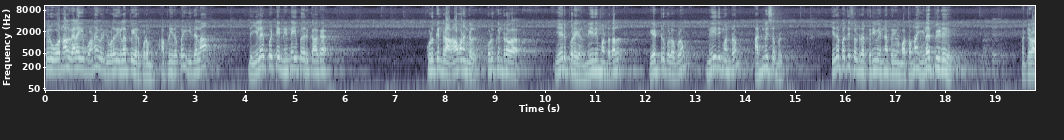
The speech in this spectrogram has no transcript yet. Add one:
இவர் ஒரு நாள் வேலைக்கு போனால் இவருக்கு இவ்வளவு இழப்பு ஏற்படும் அப்படிங்கிறப்ப இதெல்லாம் இந்த இழப்பீட்டை நிர்ணயிப்பதற்காக கொடுக்கின்ற ஆவணங்கள் கொடுக்கின்ற ஏற்புரைகள் நீதிமன்றத்தால் ஏற்றுக்கொள்ளப்படும் நீதிமன்றம் அட்மிசபிள் இதை பற்றி சொல்கிற பிரிவு என்ன பிரிவுன்னு பார்த்தோம்னா இழப்பீடு. ஓகேவா?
